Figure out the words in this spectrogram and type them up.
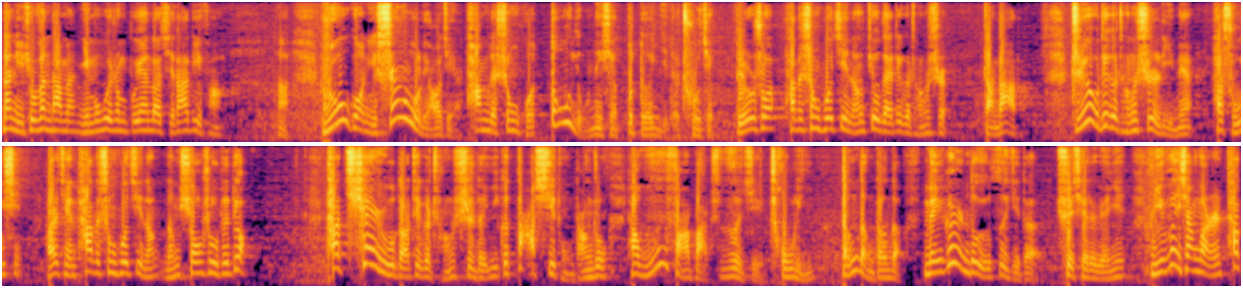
那你去问他们，你们为什么不愿到其他地方？啊，如果你深入了解他们的生活，都有那些不得已的处境。比如说，他的生活技能就在这个城市长大的，只有这个城市里面他熟悉，而且他的生活技能能销售得掉。他嵌入到这个城市的一个大系统当中，他无法把自己抽离，等等等等。每个人都有自己的确切的原因。你问香港人，他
